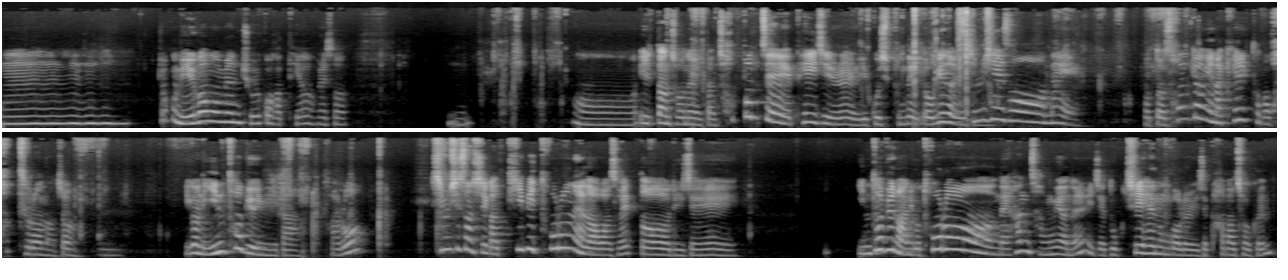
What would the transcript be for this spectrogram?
음 조금 읽어보면 좋을 것 같아요. 그래서 음, 어 일단 저는 일단 첫 번째 페이지를 읽고 싶은데 여기서 심시선의 어떤 성격이나 캐릭터가 확 드러나죠. 음. 이건 인터뷰입니다. 바로 심시선 씨가 TV 토론에 나와서 했던 이제 인터뷰는 아니고 토론의 한 장면을 이제 녹취해 놓은 거를 이제 받아 적은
